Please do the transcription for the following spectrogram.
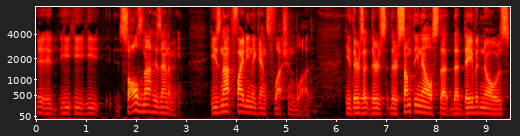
it, he, he, he, Saul's not his enemy. He's not fighting against flesh and blood. He, there's, a, there's, there's something else that, that David knows,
